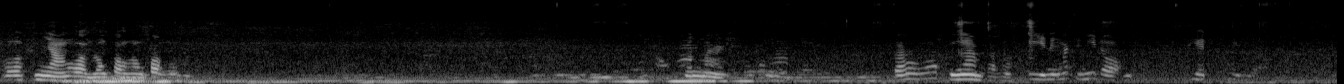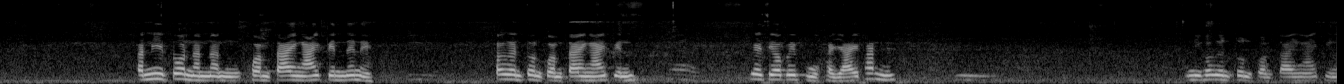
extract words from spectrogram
โอ้ยยางอ่อมลงคลองลงคลองต้นใหม่ป้าดคืองามค่ะปีหนึ่งมันจะมีดอกเพียรอันนี้ต้นนั้นนั้นความตายง่ายเป็นได้เนี่ย เขาเอิ้นต้นความตายง่ายเป็นเพื่อจะเอาไปปลูกขยายพันธุ์นะอันนี้เขาเอิ้นต้นความตายง่ายเป็น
